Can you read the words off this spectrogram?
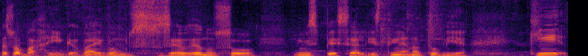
da sua barriga, vai, vamos, eu não sou um especialista em anatomia, que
